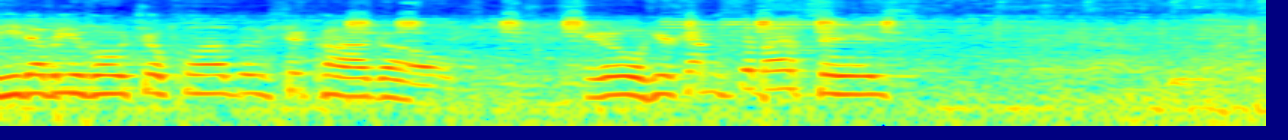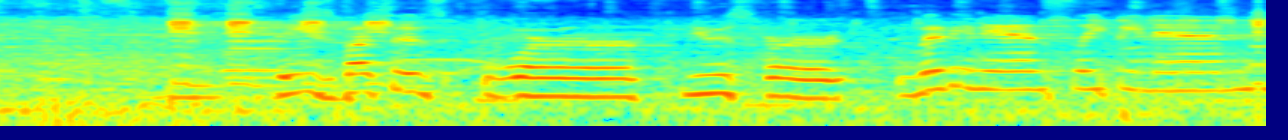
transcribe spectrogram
VW Vocho Club of Chicago. Oh, here comes the buses. These buses were used for living in, sleeping in.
